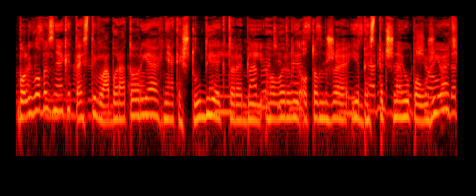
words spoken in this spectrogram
boli vôbec nejaké testy v laboratóriách, nejaké štúdie, ktoré by hovorili o tom, že je bezpečné ju používať?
